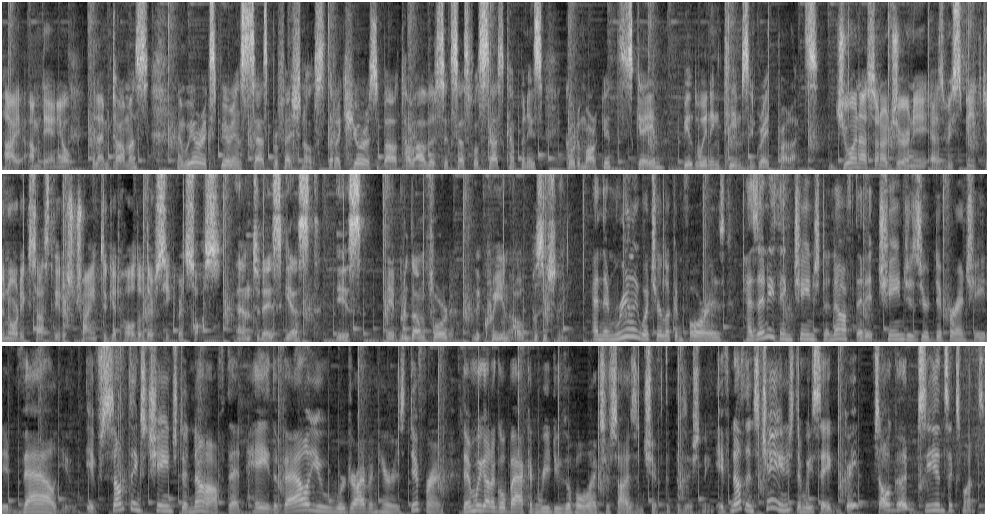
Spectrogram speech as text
Hi, I'm Daniel. And I'm Thomas, and we are experienced SaaS professionals that are curious about how other successful SaaS companies go to market, scale, build winning teams, and great products. Join us on our journey as we speak to Nordic SaaS leaders trying to get hold of their secret sauce. And today's guest is April Dunford, the queen of positioning. And then, really, what you're looking for is has anything changed enough that it changes your differentiated value? If something's changed enough that, hey, the value we're driving here is different, then we got to go back and redo the whole exercise and shift the positioning. If nothing's changed, then we say, great, it's all good. See you in six months.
